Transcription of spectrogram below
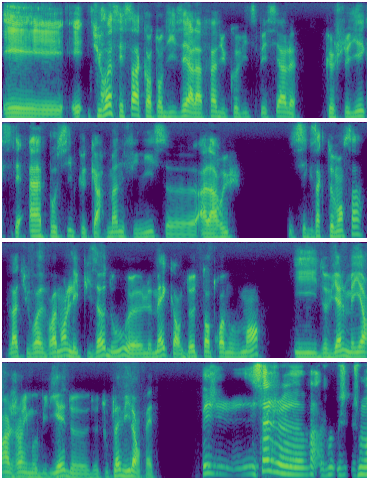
Et, et tu vois, c'est ça quand on disait à la fin du Covid spécial que je te disais que c'était impossible que Cartman finisse euh, à la rue. C'est exactement ça. Là, tu vois vraiment l'épisode où euh, le mec, en deux temps, trois mouvements, il devient le meilleur agent immobilier de, de toute la ville, en fait. Mais je- et ça, je, enfin, je, je m'en-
